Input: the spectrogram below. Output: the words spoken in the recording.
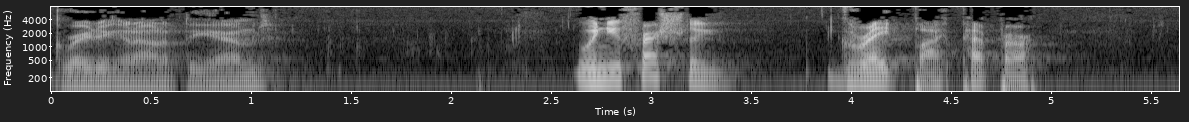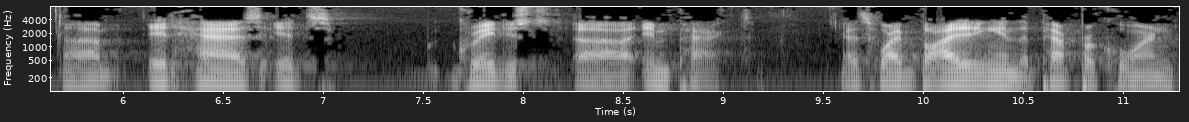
grating it on at the end. When you freshly grate black pepper, um, it has its greatest uh, impact. That's why biting in the peppercorn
